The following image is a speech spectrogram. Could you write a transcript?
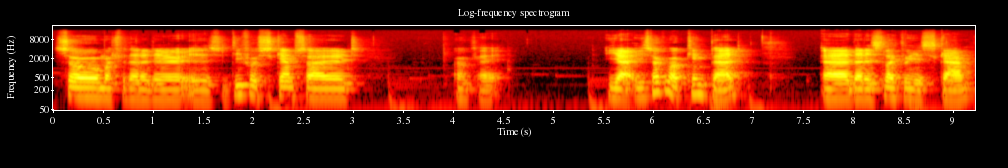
so much for that idea. Is Defo scam site. Okay. Yeah, he's talking about KingPad. Uh, that is likely a scam.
